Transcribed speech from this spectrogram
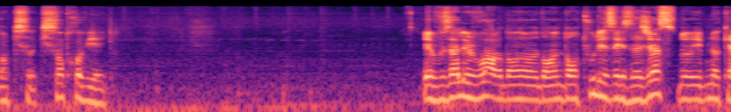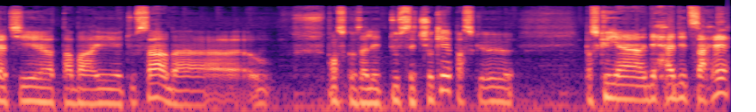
donc qui sont trop vieilles. Et vous allez le voir dans, dans, dans tous les exégèses de Ibn Kathir, Tabaï et tout ça, bah, je pense que vous allez tous être choqués parce que parce qu'il y a des hadiths sahih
